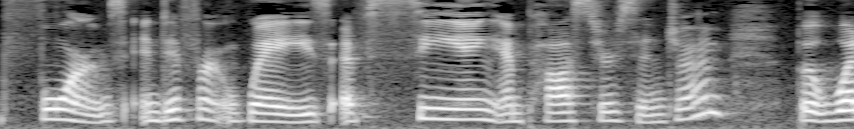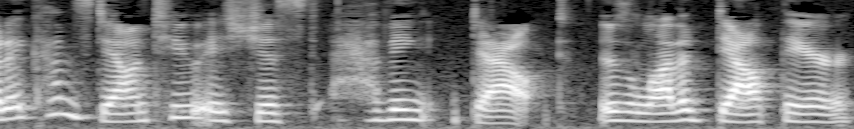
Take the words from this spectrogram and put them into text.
forms and different ways of seeing imposter syndrome, but what it comes down to is just having doubt. There's a lot of doubt there,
